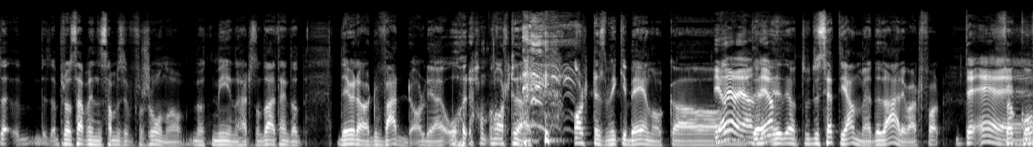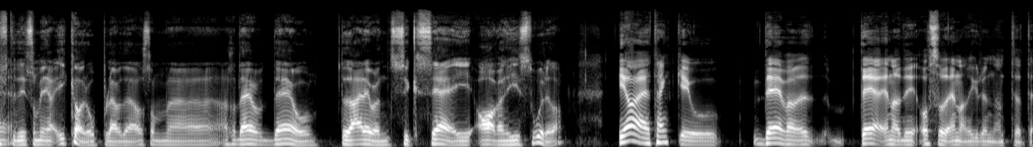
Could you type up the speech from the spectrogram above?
jeg prøver å se på den samme situasjon og møte min her, sånn, da har jeg tenkt at det ville vært verdt alle de årene og alt det der. alt det som ikke ble noe. Og Ja, ja, det, du sitter igjen med det der, i hvert fall. Det er Fuck ofte de som ikke har opplevd det. Som, uh, altså det, er jo, det, er jo, det der er jo en suksess i, av en historie, da. Ja, jeg tenker jo det, var, det er en av de, også en av de grunnene til at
